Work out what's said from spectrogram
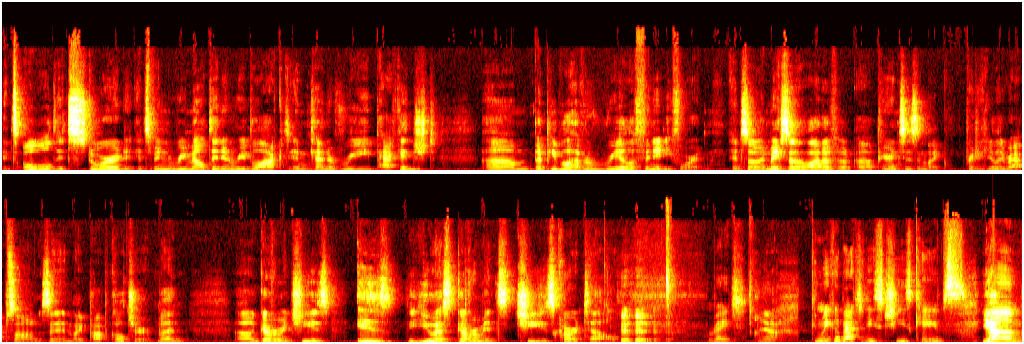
it's old, it's stored, it's been remelted and reblocked and kind of repackaged. Um, but people have a real affinity for it, and so it makes a lot of uh, appearances in like particularly rap songs and like pop culture. But uh, government cheese is the U.S. government's cheese cartel. Right. yeah. Can we go back to these cheese caves? Yeah. Um,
